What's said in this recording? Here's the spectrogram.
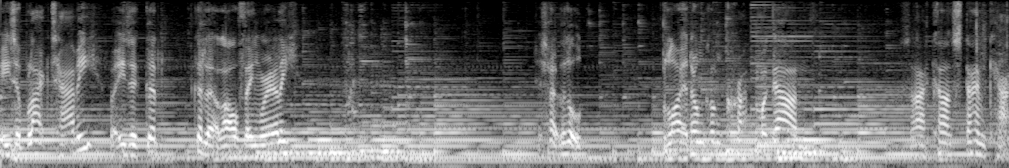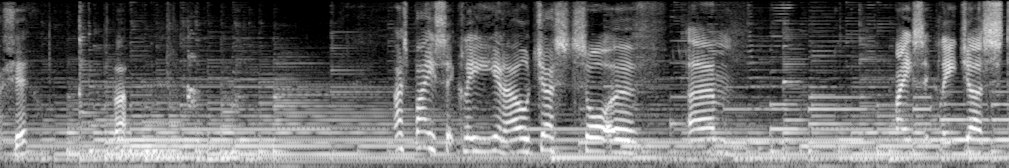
He's a black tabby, but he's a good good little old thing, really. Just hope the little blighter don't come crap in my garden. So I can't stand cat shit. But that's basically, you know, just sort of, um, basically just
